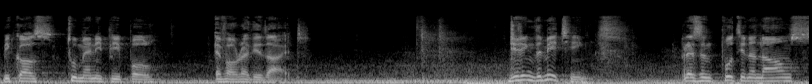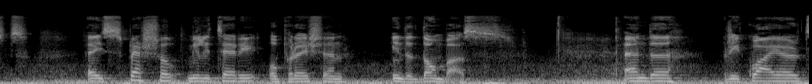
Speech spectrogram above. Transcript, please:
because too many people have already died. During the meeting, President Putin announced a special military operation in the Donbass and uh, required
